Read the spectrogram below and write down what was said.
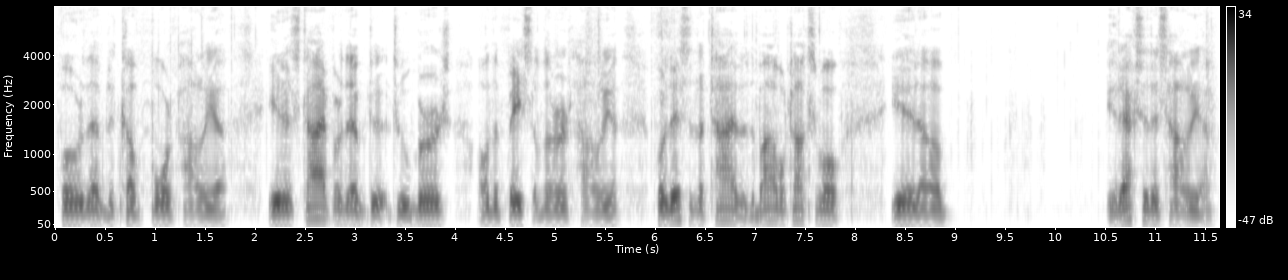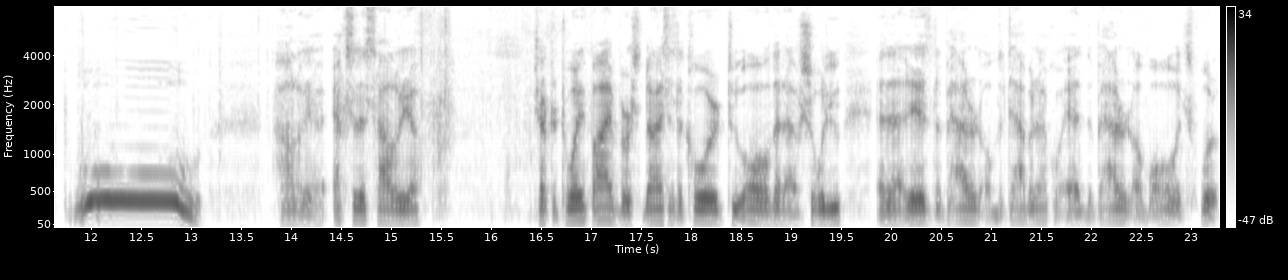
for them to come forth, hallelujah. It is time for them to, to emerge on the face of the earth, hallelujah. For this is the time that the Bible talks about in uh, in Exodus, hallelujah. Hallelujah. Exodus, hallelujah chapter 25, verse 9 says, According to all that I've shown you, and that is the pattern of the tabernacle and the pattern of all its foot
